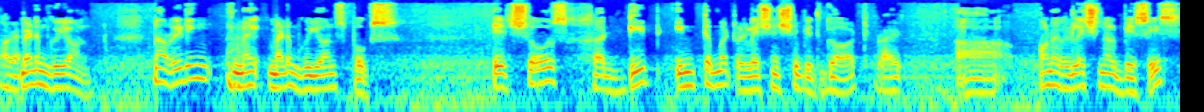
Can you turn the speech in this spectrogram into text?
Okay. Madame Guyon. Now, reading Ma- Madame Guyon's books, it shows her deep, intimate relationship with God Right. uh, on a relational basis,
